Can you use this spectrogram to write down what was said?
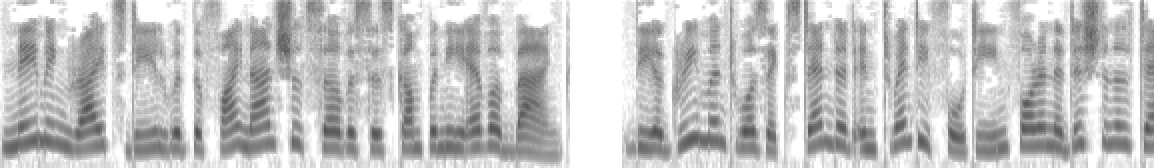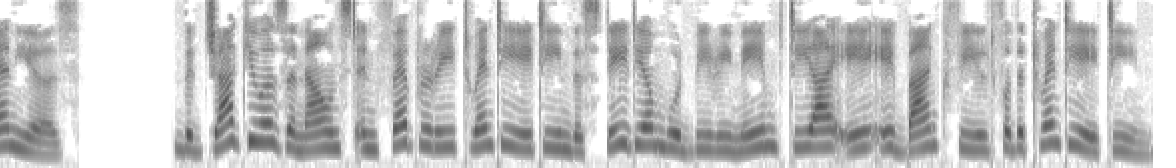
naming rights deal with the financial services company Everbank. The agreement was extended in 2014 for an additional 10 years. The Jaguars announced in February 2018 the stadium would be renamed TIAA Bank Field for the 2018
